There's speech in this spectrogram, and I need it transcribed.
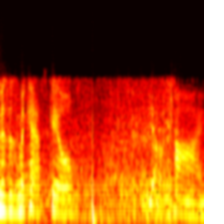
Mrs. McCaskill? Aye.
